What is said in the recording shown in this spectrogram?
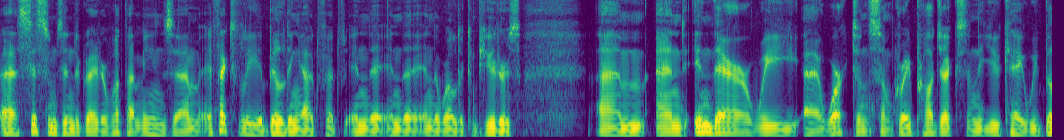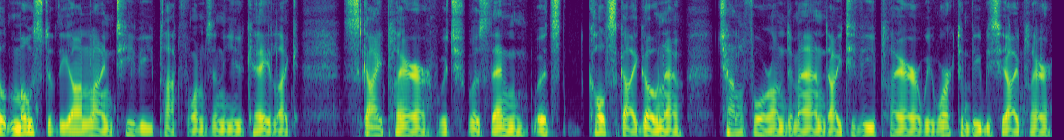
uh, systems integrator. What that means, um, effectively, a building outfit in the in the in the world of computers. Um, and in there, we uh, worked on some great projects in the UK. We built most of the online TV platforms in the UK, like Sky Player, which was then it's called Sky Go now, Channel Four on Demand, ITV Player. We worked on BBC iPlayer.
